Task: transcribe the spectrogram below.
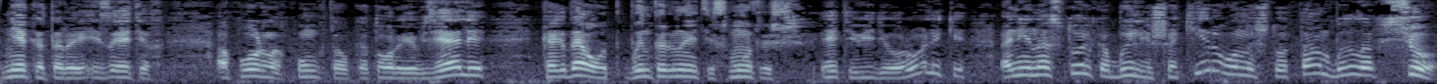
некоторые из этих опорных пунктов, которые взяли, когда вот в интернете смотришь эти видеоролики, они настолько были шокированы, что там было все.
